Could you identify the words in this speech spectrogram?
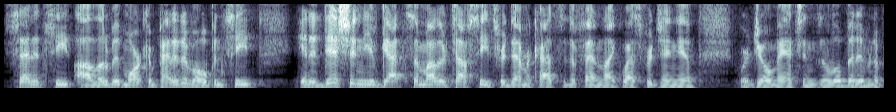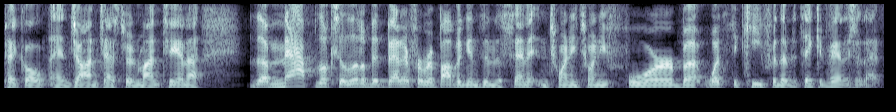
Senate seat a little bit more competitive, open seat. In addition, you've got some other tough seats for Democrats to defend, like West Virginia, where Joe Manchin's a little bit in a pickle, and Jon Tester in Montana. The map looks a little bit better for Republicans in the Senate in 2024, but what's the key for them to take advantage of that?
